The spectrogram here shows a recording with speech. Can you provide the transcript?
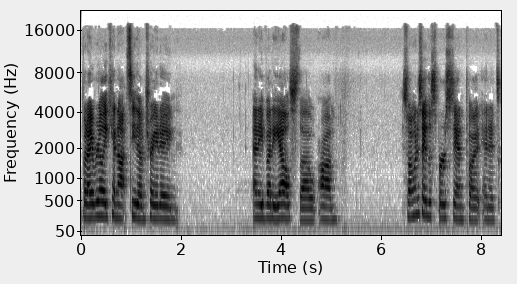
but I really cannot see them trading anybody else, though. Um, so I'm going to say the Spurs stand put, and it's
